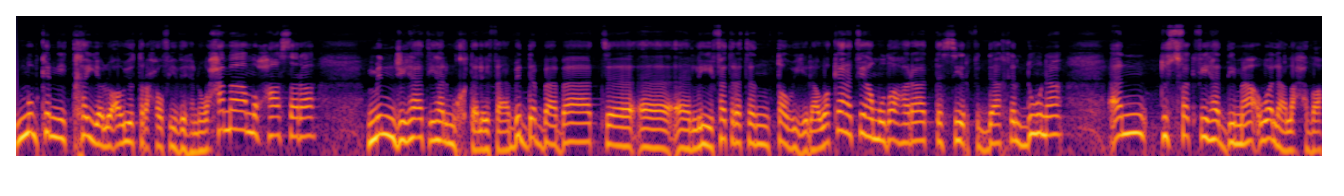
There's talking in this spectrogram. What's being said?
ممكن يتخيلوا أو يطرحوا في ذهنه، حما محاصرة من جهاتها المختلفة بالدبابات لفترة طويلة وكانت فيها مظاهرات تسير في الداخل دون أن تسفك فيها الدماء ولا لحظة.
